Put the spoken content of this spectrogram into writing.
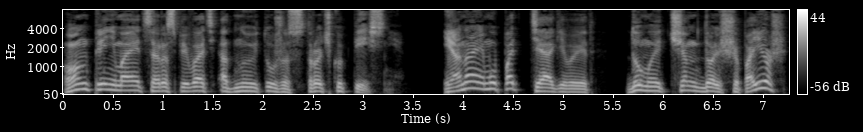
Он принимается распевать одну и ту же строчку песни. И она ему подтягивает, думает, чем дольше поешь,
